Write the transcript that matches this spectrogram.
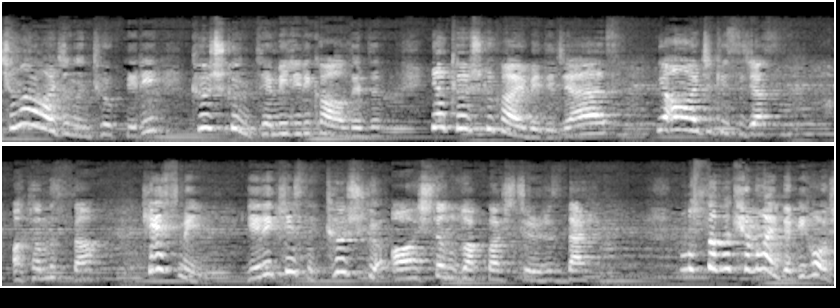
Çınar ağacının kökleri köşkün temelini kaldırdı. Ya köşkü kaybedeceğiz ya ağacı keseceğiz. Atamızsa kesmeyin gerekirse köşkü ağaçtan uzaklaştırırız der. Mustafa Kemal de bir hoş.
